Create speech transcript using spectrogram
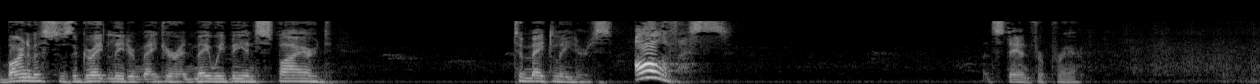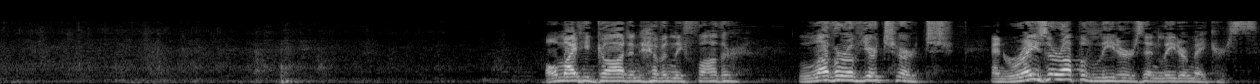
Barnabas was a great leader maker, and may we be inspired to make leaders. All of us. Let's stand for prayer. Almighty God and Heavenly Father, lover of your church and raiser up of leaders and leader makers.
